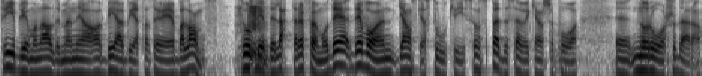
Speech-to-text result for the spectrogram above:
fri blev man aldrig, men när jag har bearbetat det och är i balans, då blev det lättare för mig. Och det, det var en ganska stor kris som späddes över kanske på eh, några år sådär.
